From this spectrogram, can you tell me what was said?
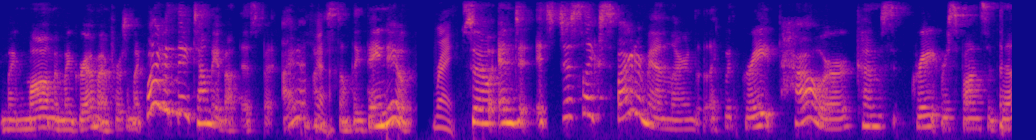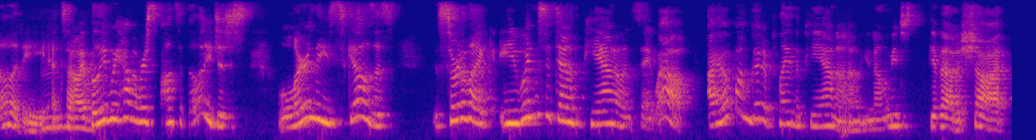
my mom and my grandma at first. I'm like, why didn't they tell me about this? But I, don't, I just don't think they knew. Right. So, and it's just like Spider Man learned, like with great power comes great responsibility. And so I Mhm. believe we have a responsibility to just learn these skills. It's, it's sort of like you wouldn't sit down at the piano and say, wow, I hope I'm good at playing the piano. You know, let me just give that a shot.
